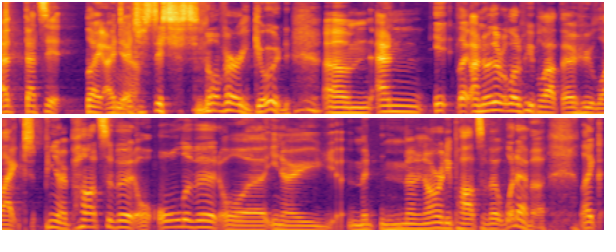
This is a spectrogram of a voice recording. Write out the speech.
And that's it. Like I, I just it's just not very good. Um, and it like I know there are a lot of people out there who liked you know parts of it or all of it or you know mi- minority parts of it, whatever. Like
